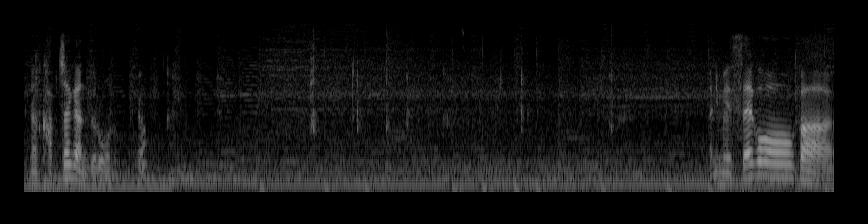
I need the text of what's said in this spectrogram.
그냥 갑자기 안 들어오는 거예요? 아니면 새 거가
